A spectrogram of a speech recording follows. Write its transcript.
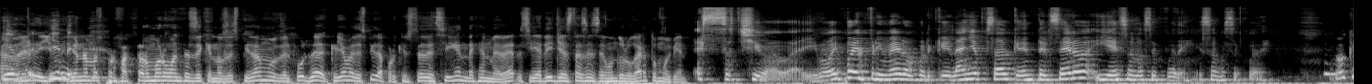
A ver, y yo, nada más por factor morbo antes de que nos despidamos del pool, que yo me despida, porque ustedes siguen, déjenme ver. Si Edith ya estás en segundo lugar, tú muy bien. Eso, chihuahua. Y voy por el primero, porque el año pasado quedé en tercero y eso no se puede, eso no se puede. Ok,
